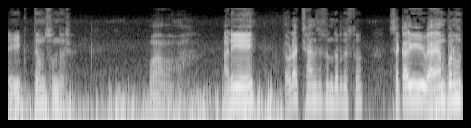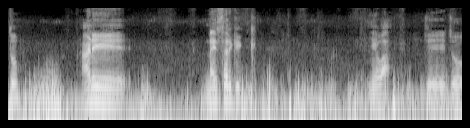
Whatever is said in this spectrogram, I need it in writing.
एकदम सुंदर. वा वा वा. आणि एवढा छान सुंदर दिसतो. सकाळी व्यायाम पण होतो. आणि नैसर्गिक मेवा जे जो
